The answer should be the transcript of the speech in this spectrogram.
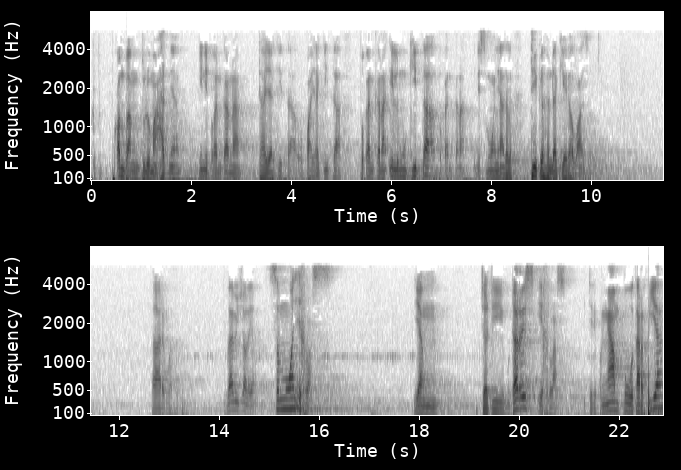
Begitu berkembang dulu ma'hadnya. Ini bukan karena daya kita, upaya kita, bukan karena ilmu kita, bukan karena ini semuanya adalah dikehendaki oleh Allah Azza wa. Barakallahu ya. Semuanya ikhlas. Yang jadi mudaris ikhlas. Jadi pengampu tarbiyah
